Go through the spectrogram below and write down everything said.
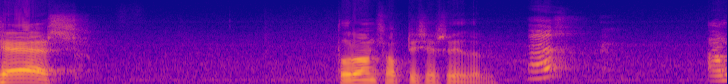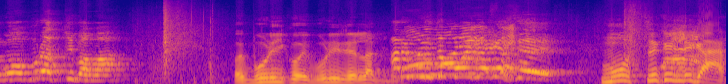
শেষ। তোর অন সবটি শেষ হয়ে যাবে। হ্যাঁ? আমগো অপরাধ কি বাবা। ওই বুড়ি কই বুড়ি রে লাগবে। আরে বুড়ি তো মরে গেছে। মস্ত্রী লিগার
